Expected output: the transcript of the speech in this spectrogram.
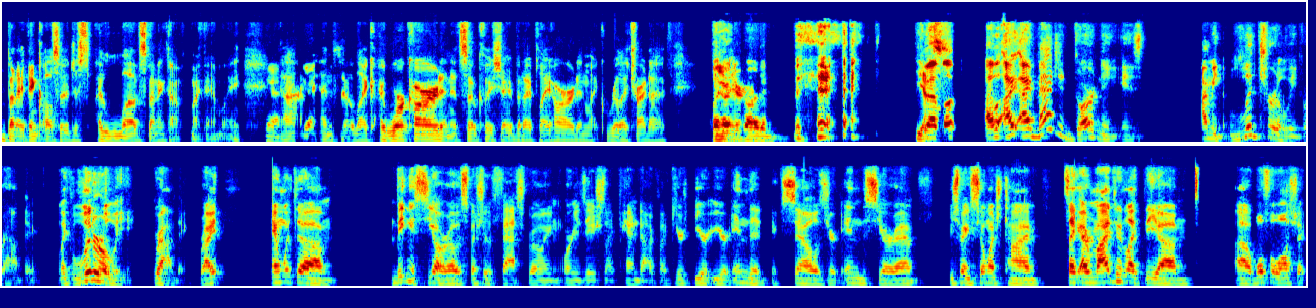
but I think also just I love spending time with my family. Yeah, uh, yeah. And so like I work hard, and it's so cliche, but I play hard and like really try to play hard garden. yes. I, I imagine gardening is, I mean, literally grounding, like literally grounding, right? And with um being a CRO, especially with fast growing organization like PandaDoc, like you're you're you're in the Excels, you're in the CRM, you're spending so much time. It's like it reminds me of like the um uh Wolf of Wall Street,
